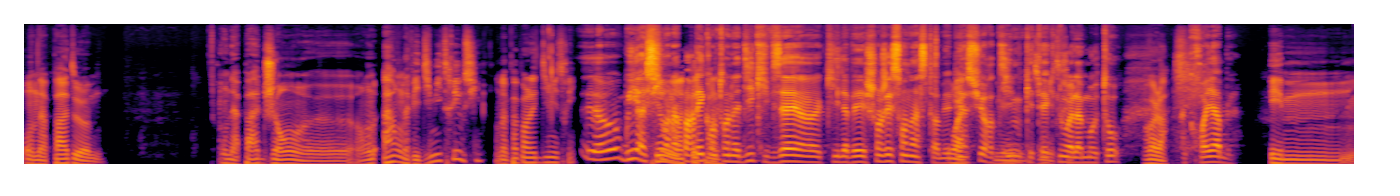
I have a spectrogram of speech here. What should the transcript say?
on n'a pas de, on n'a pas de gens. euh, on- ah, on avait Dimitri aussi. On n'a pas parlé de Dimitri. Euh, oui, ah Si, si, on a parlé quand parlé. on a dit qu'il faisait, euh, qu'il avait changé son Insta. Mais bien sûr, Dim qui était avec nous à la moto, Voilà. incroyable. Et, hum,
